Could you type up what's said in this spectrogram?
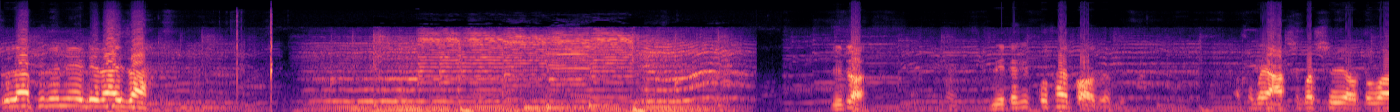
গোলাপি রে নিয়ে রাইজা। মেয়েটাকে কোথায় পাওয়া যাবে? আচ্ছা ভাই আশেপাশে অথবা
